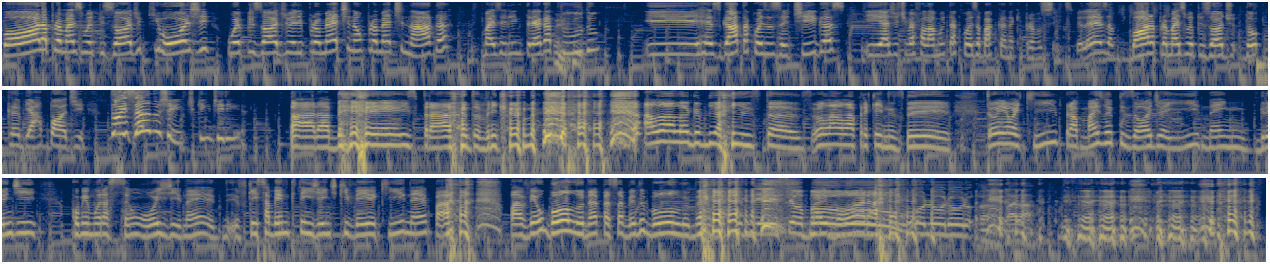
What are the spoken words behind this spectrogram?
Bora para mais um episódio que hoje o episódio ele promete não promete nada, mas ele entrega tudo e resgata coisas antigas e a gente vai falar muita coisa bacana aqui para vocês, beleza? Bora para mais um episódio do Gambiar Pod. Dois anos, gente, quem diria? Parabéns pra. Tô brincando. alô, alô, gambiarristas! Olá, olá pra quem nos vê! Tô eu aqui pra mais um episódio aí, né? Em grande comemoração hoje, né? Eu fiquei sabendo que tem gente que veio aqui, né, pra, pra ver o bolo, né? Pra saber do bolo, né? Comer seu Vai bolo! Olororo. Ah, vai lá.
